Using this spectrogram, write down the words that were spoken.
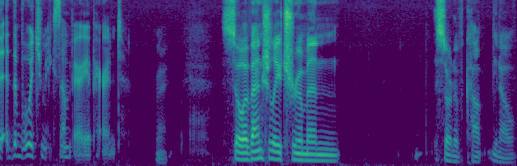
th- th- which makes them very apparent. Right. So eventually, Truman sort of come, you know,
